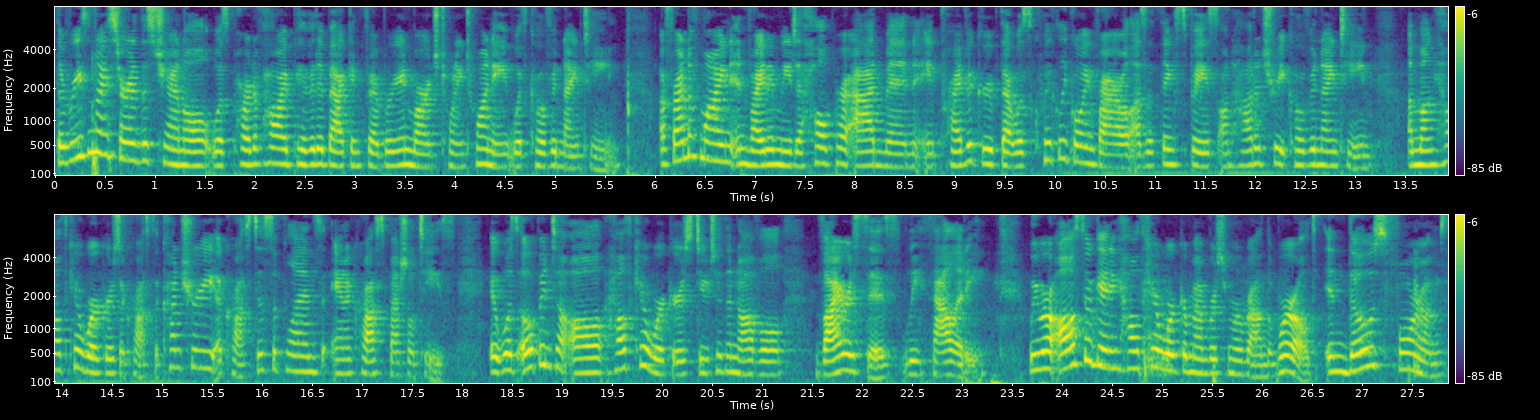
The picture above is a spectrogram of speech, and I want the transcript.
The reason I started this channel was part of how I pivoted back in February and March 2020 with COVID 19. A friend of mine invited me to help her admin a private group that was quickly going viral as a think space on how to treat COVID 19 among healthcare workers across the country, across disciplines, and across specialties. It was open to all healthcare workers due to the novel virus's lethality. We were also getting healthcare worker members from around the world. In those forums,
